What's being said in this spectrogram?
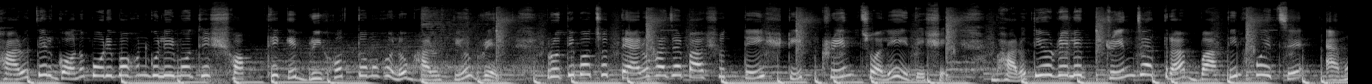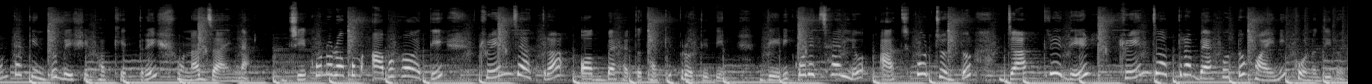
ভারতের গণপরিবহনগুলির মধ্যে সবথেকে বৃহত্তম হল ভারতীয় রেল। প্রতি বছর তেরো হাজার পাঁচশো তেইশটি ট্রেন চলে এ দেশে। ভারতীয় রেলের ট্রেন যাত্রা বাতিল হয়েছে এমনটা কিন্তু বেশিরভাগ ক্ষেত্রেই শোনা যায় না। যে কোনো রকম আবহাওয়াতে ট্রেন যাত্রা অব্যাহত থাকে প্রতিদিন। দেরি করে ছাড়লেও আজ পর্যন্ত যাত্রীদের ট্রেন যাত্রা ব্যাহত হয়নি কোনোদিনই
